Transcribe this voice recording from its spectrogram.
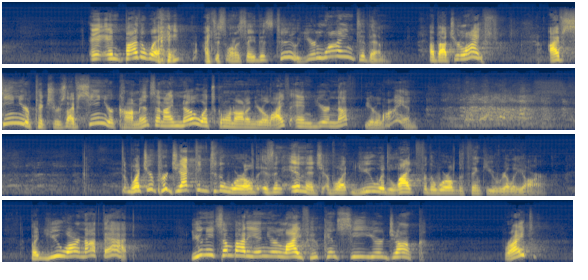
And, and by the way, I just want to say this too you're lying to them about your life. I've seen your pictures, I've seen your comments, and I know what's going on in your life, and you're not, you're lying. What you're projecting to the world is an image of what you would like for the world to think you really are. But you are not that. You need somebody in your life who can see your junk, right?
